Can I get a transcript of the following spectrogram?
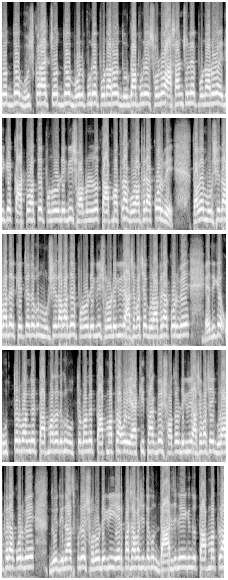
চোদ্দ ঘুষকরায় চোদ্দ, বোলপুরে পনেরো, দুর্গাপুরে ষোলো, আসানসোলে পনেরো, এদিকে কাটোয়াতে পনেরো ডিগ্রি সর্বনিম্ন তাপমাত্রা ঘোরাফেরা করবে। তবে মুর্শিদাবাদের ক্ষেত্রে দেখুন, মুর্শিদাবাদে পনেরো ডিগ্রি, ষোলো ডিগ্রির আশেপাশে ঘোরাফেরা করবে। এদিকে উত্তরবঙ্গের তাপমাত্রা দেখুন, উত্তরবঙ্গের তাপমাত্রা ওই একই থাকবে, সতেরো ডিগ্রির আশেপাশেই ঘোরাফেরা করবে। দুই দিনাজপুরে ষোলো ডিগ্রি এর পাশাপাশি দেখুন দার্জিলিং এ কিন্তু তাপমাত্রা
